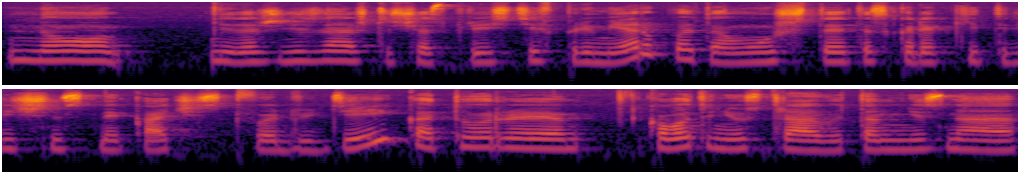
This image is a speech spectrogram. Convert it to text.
но я даже не знаю, что сейчас привести в пример, потому что это скорее какие-то личностные качества людей, которые кого-то не устраивают. Там, не знаю,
